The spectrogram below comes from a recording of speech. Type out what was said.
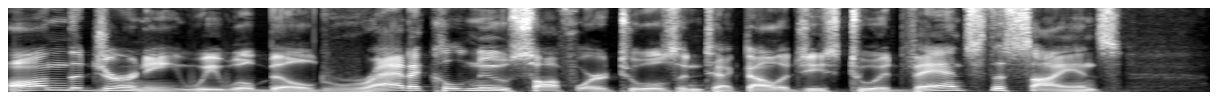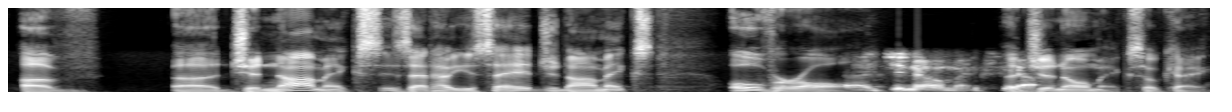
On the journey, we will build radical new software tools and technologies to advance the science of uh, genomics. Is that how you say it? Genomics overall. Uh, genomics. Uh, genomics. Okay.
